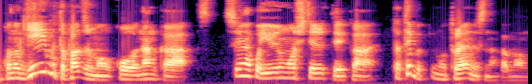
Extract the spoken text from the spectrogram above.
このゲームとパズルも、こう、なんか、それがこう融合してるっていうか、例えば、もうトライアルスなんかも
